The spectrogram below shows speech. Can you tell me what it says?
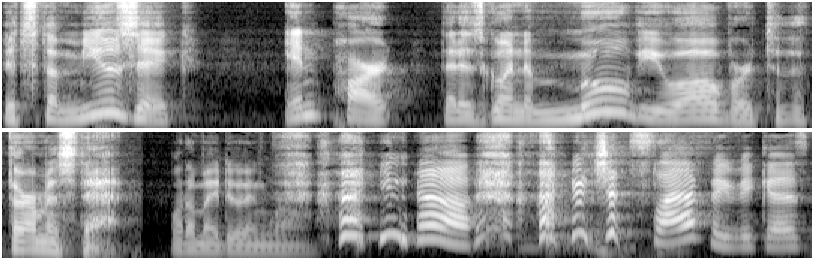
it's the music in part that is going to move you over to the thermostat. What am I doing wrong? I know. I'm just laughing because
